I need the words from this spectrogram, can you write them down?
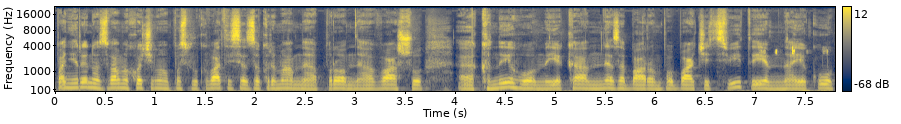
Пані Ірино, з вами хочемо поспілкуватися, зокрема, про вашу е, книгу, яка незабаром побачить світ, і на яку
